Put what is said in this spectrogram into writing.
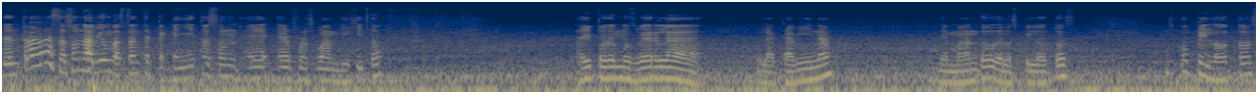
De entrada, este es un avión bastante pequeñito, es un Air Force One viejito. Ahí podemos ver la, la cabina de mando de los pilotos. Los copilotos.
